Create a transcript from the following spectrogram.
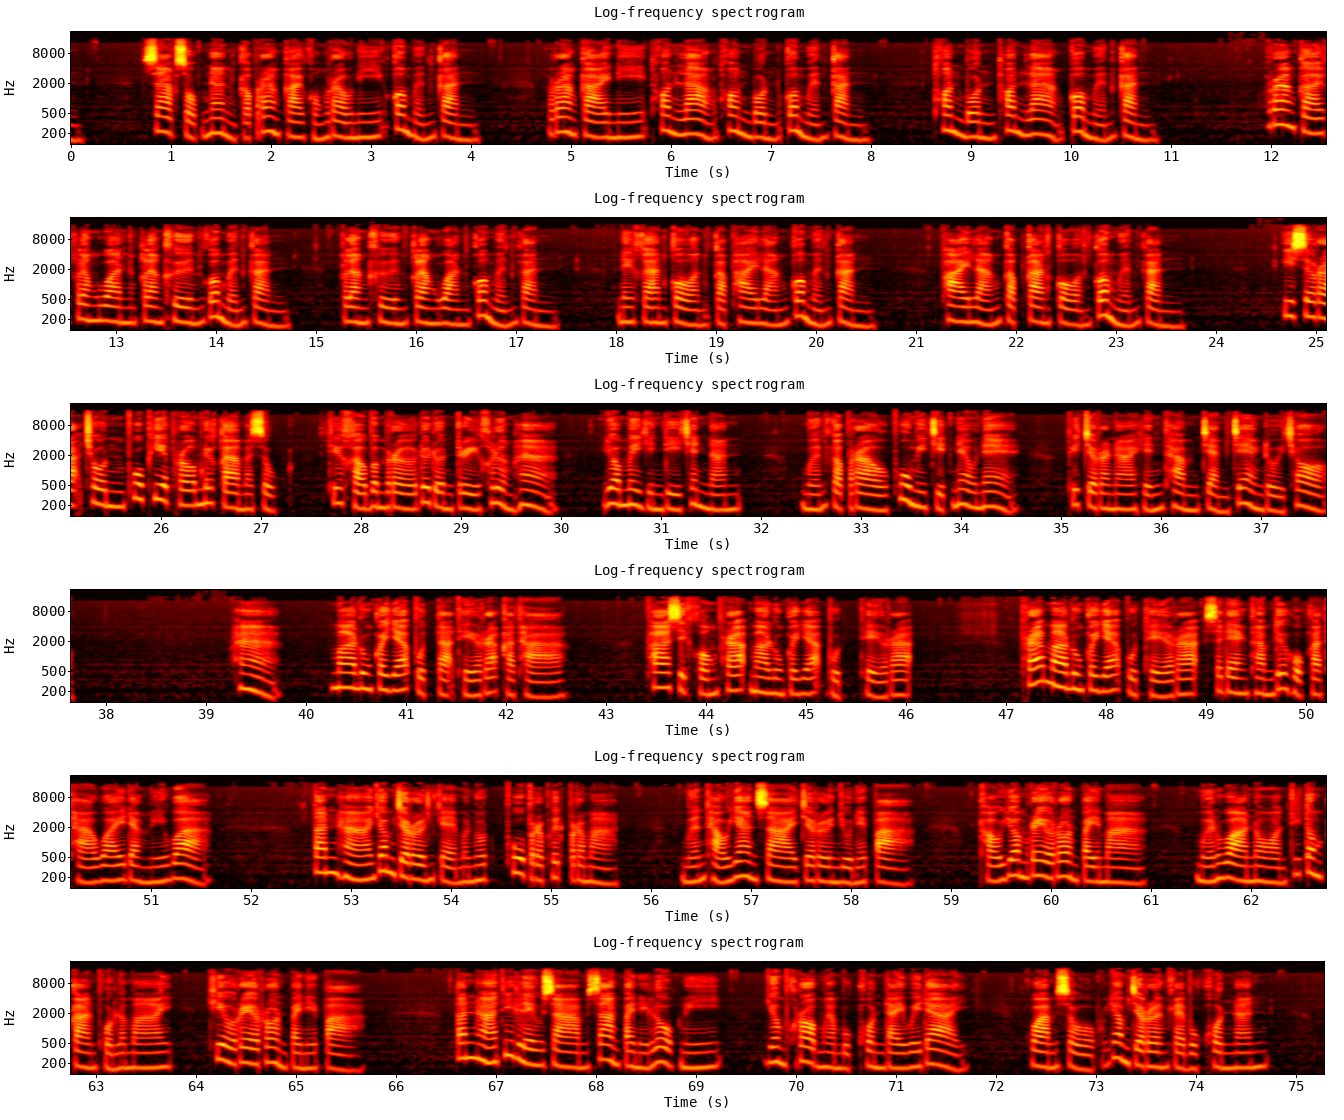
ซากศพนั่นกับร่างกายของเรานี้ก็เหมือนกัน ร่างกายนี้ท่อนล่างท่อนบนก็เหมือนกัน ท่อนบนท่อนล่างก็เหมือนกัน ร่างกายกลางวันกลางคืนก็เหมือนกัน กลางคืนกลางวันก็เหมือนกัน ในการก่อนกับภายหลังก็เหมือนกัน ภายหลังกับการก่อนก็เหมือนกัน อิสระชนผู้เพียรพร้อมด้วยกามสุข ที่เขาบำเรอด้วยดนตรีเครื่องห้า ย่อมไม่ยินดีเช่นนั้น เหมือนกับเราผู้มีจิตแน่วแน่ พิจารณาเห็นธรรมแจ่มแจ้งโดยชอบ 5. มาลุงกยะปุตตะเถระคาถาภาสิทธิของพระมาลุงกยะบุตรเถระ พระมาลุงกยะบุตรเถระแสดงธรรมด้วยหกคาถาไว้ดังนี้ว่า ตัณหาย่อมเจริญแก่มนุษย์ผู้ประพฤติประมาท เหมือนเถาย่านทรายเจริญอยู่ในป่า เขาย่อมเร่ร่อนไปมา เหมือนวานอนที่ต้องการผลไม้ เที่ยวเร่ร่อนไปในป่า ตัณหาที่เลวทรามซ่านไปในโลกนี้ ย่อมครอบงำบุคคลใดไว้ได้ ความโศกย่อมเจริญแก่บุคคลนั้น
